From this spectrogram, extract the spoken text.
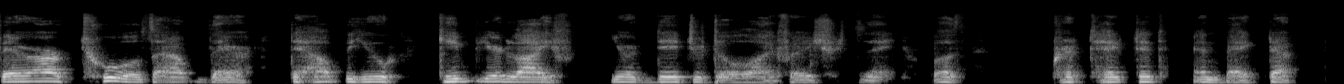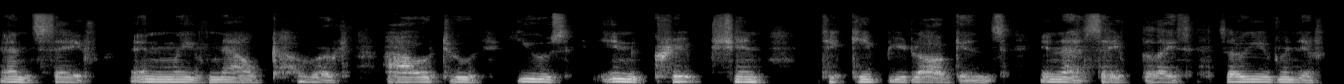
there are tools out there to help you keep your life, your digital life, I should say, both protected and backed up and safe. And we've now covered how to use encryption to keep your logins in a safe place. So even if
